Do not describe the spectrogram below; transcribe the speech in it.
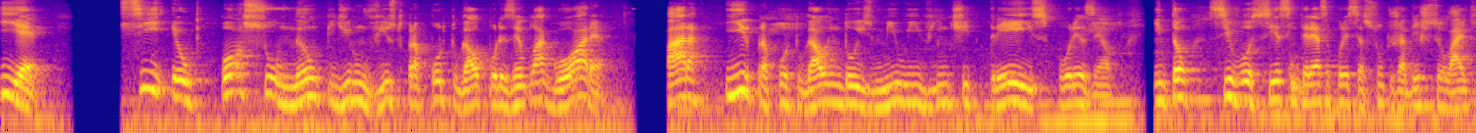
que é se eu posso ou não pedir um visto para Portugal, por exemplo, agora, para ir para Portugal em 2023, por exemplo. Então, se você se interessa por esse assunto, já deixa o seu like,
